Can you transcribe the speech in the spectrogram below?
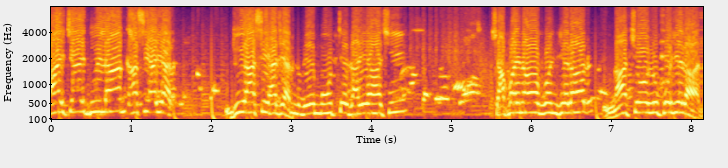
ভাই চাই দুই লাখ আশি হাজার। দুই আশি হাজার। এই মুহূর্তে দাঁড়িয়ে আছি চাঁপাইনবাবগঞ্জ জেলার নাচল উপজেলার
